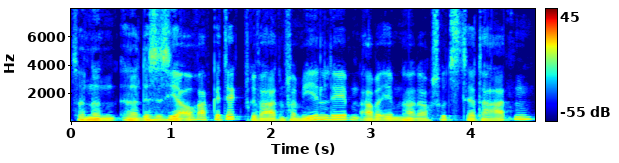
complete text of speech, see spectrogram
sondern äh, das ist hier auch abgedeckt, Privat- und Familienleben, aber eben halt auch Schutz der Daten.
